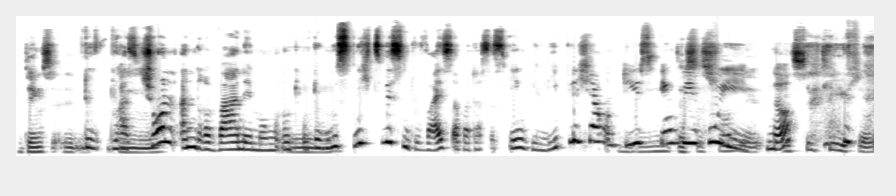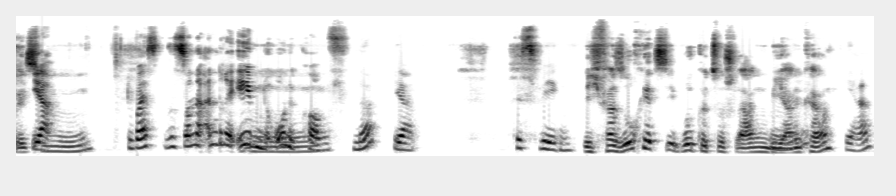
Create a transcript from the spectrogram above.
Denkst, äh, Du, du hast mhm. schon andere Wahrnehmungen und, und du Mhm. musst nichts wissen. Du weißt aber, das ist irgendwie lieblicher und die ist Mhm, irgendwie das ist hui. schon Ne? Instinktiv so ist. Ja. Du weißt, das ist so eine andere Ebene ohne Kopf. Ne? Ja. Deswegen, Ich versuche jetzt die Brücke zu schlagen, Mhm. Bianca. ja.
